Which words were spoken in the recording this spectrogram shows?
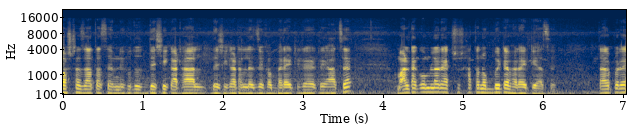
দশটা জাত আছে, এমনি শুধু দেশি কাঁঠাল, দেশি কাঁঠালের যে ভ্যারাইটি ভ্যারাইটি আছে। মালটা কমলার একশো সাতানব্বইটা ভ্যারাইটি আছে। তারপরে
